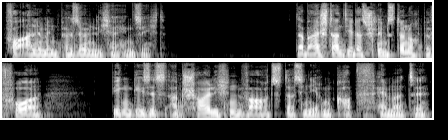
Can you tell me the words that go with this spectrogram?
vor allem in persönlicher Hinsicht. Dabei stand ihr das Schlimmste noch bevor, wegen dieses abscheulichen Worts, das in ihrem Kopf hämmerte.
